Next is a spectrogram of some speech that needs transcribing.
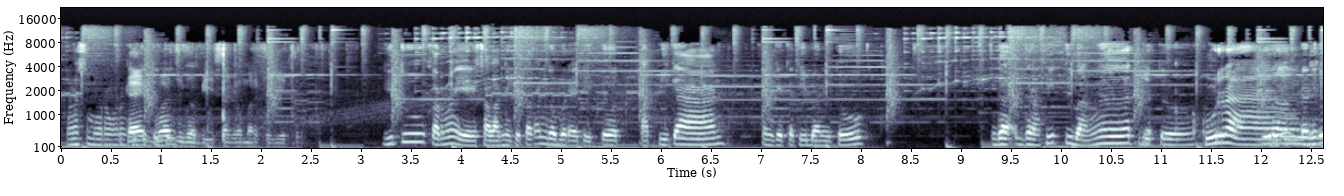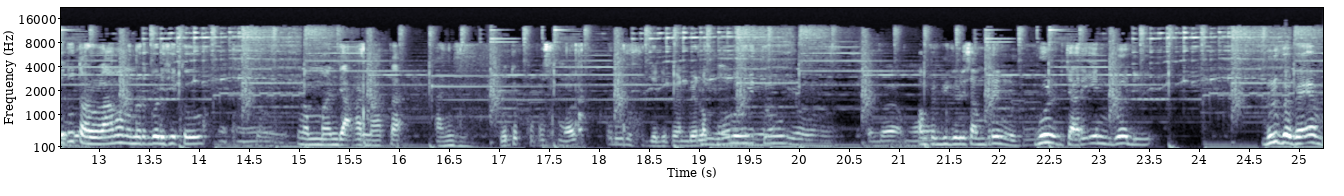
Karena semua orang-orang Kayak gitu gua tuh- juga bisa gambar kayak gitu. gitu karena ya salahnya kita kan gak beretitude tapi kan yang ketiban itu nggak graffiti banget gitu Kurang. kurang dan itu tuh juga. terlalu lama menurut gue di situ ngemanjakan mata anjing Gua tuh fokus banget. Aduh, jadi pengen belok mulu gitu. Iya. Coba mau sampai bigel disamperin lu gue dicariin gue di dulu BBM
